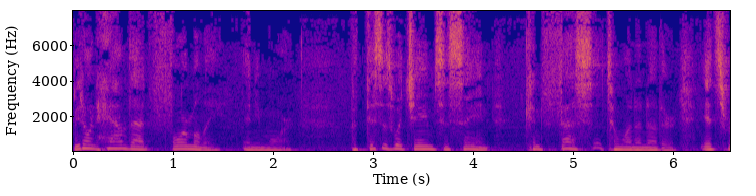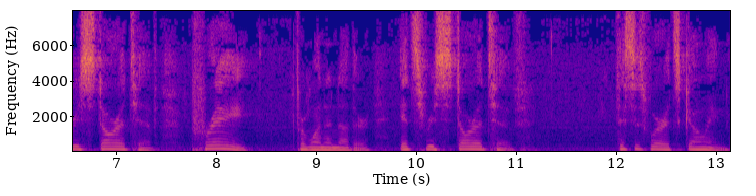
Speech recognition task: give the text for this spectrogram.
We don't have that formally anymore. But this is what James is saying confess to one another. It's restorative. Pray for one another. It's restorative. This is where it's going.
